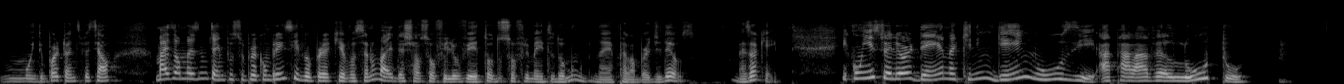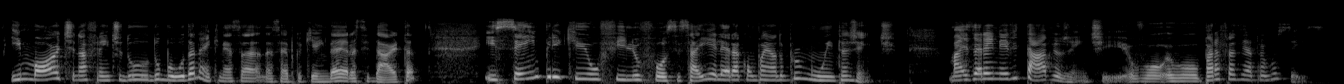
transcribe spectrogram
muito importante, especial, mas ao mesmo tempo super compreensível, porque você não vai deixar o seu filho ver todo o sofrimento do mundo, né, pelo amor de Deus. Mas ok. E com isso ele ordena que ninguém use a palavra luto e morte na frente do, do Buda, né, que nessa, nessa época que ainda era Siddhartha. E sempre que o filho fosse sair, ele era acompanhado por muita gente. Mas era inevitável, gente. Eu vou, eu vou parafrasear para vocês.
